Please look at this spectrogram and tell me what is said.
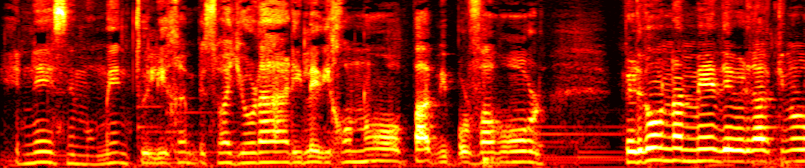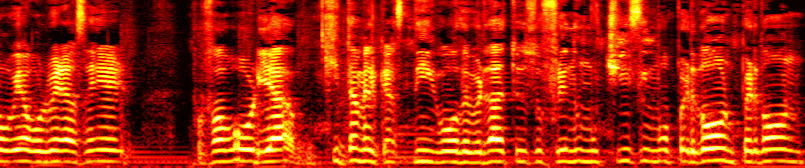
En ese momento el hijo empezó a llorar y le dijo, no, papi, por favor, perdóname, de verdad que no lo voy a volver a hacer. Por favor, ya, quítame el castigo, de verdad estoy sufriendo muchísimo, perdón, perdón.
